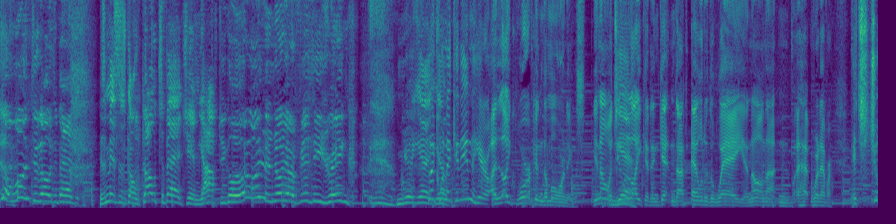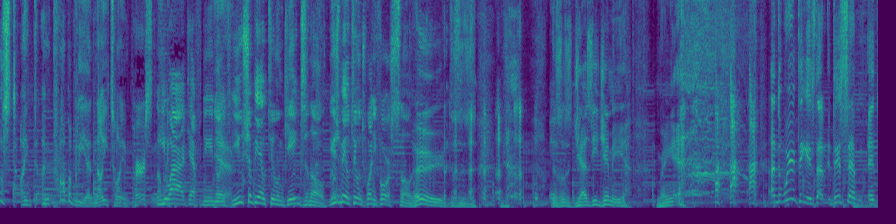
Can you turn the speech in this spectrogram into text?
don't want to go to bed. His missus goes, go to bed, Jim. You have to go. Oh, I want another fizzy drink. Yeah, yeah. Like yeah. when I get in here, I like working the mornings. You know, I do Yeah. like it and getting that out of the way and all that and whatever. It's just, I, I'm probably a nighttime person. I You are definitely a night. Yeah. You should be out doing gigs and all. You should be out doing 24th and all. Hey, this is this is Jazzy Jimmy. Bring it. And the weird thing is that this um, it,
